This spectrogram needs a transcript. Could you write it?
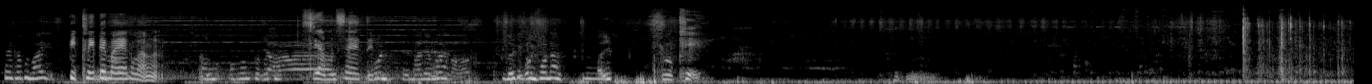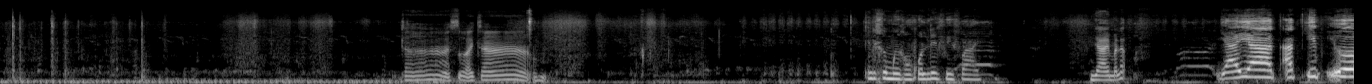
ใช่ครับคุณไว้ปิดคลิปได้ไหมข้างหลังอะเอาเอากดยาเสียงมันแทรกเต็มคนผมมาเร็วมากเหลือกี่คนคนนะเฮ้ยโอเค จ้า สวยจ้า นี่คือมือของคนเล่นฟรีไฟยายมาแล้ว ยายาอัดคลิปอยู่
